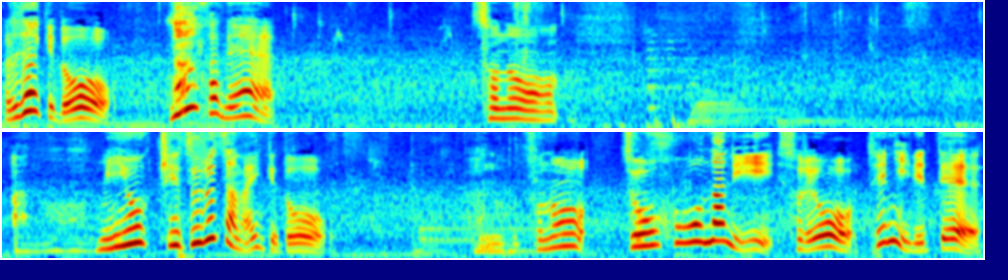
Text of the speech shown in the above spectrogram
あれだけど、なんかね、その、あの、身を削るじゃないけど、あのその情報なりそれを手に入れて、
